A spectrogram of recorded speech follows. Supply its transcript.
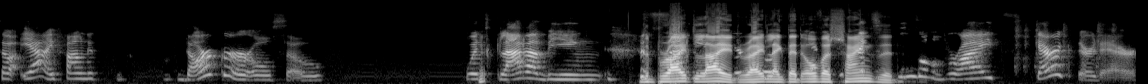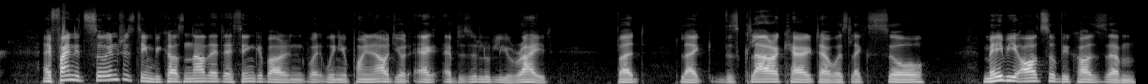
so yeah i found it darker also with klara being The bright light, right? Like that overshines like it. single bright character there I find it so interesting because now that I think about it, and when you point it out, you're a- absolutely right. But like this Klara character was like so, maybe also because um,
